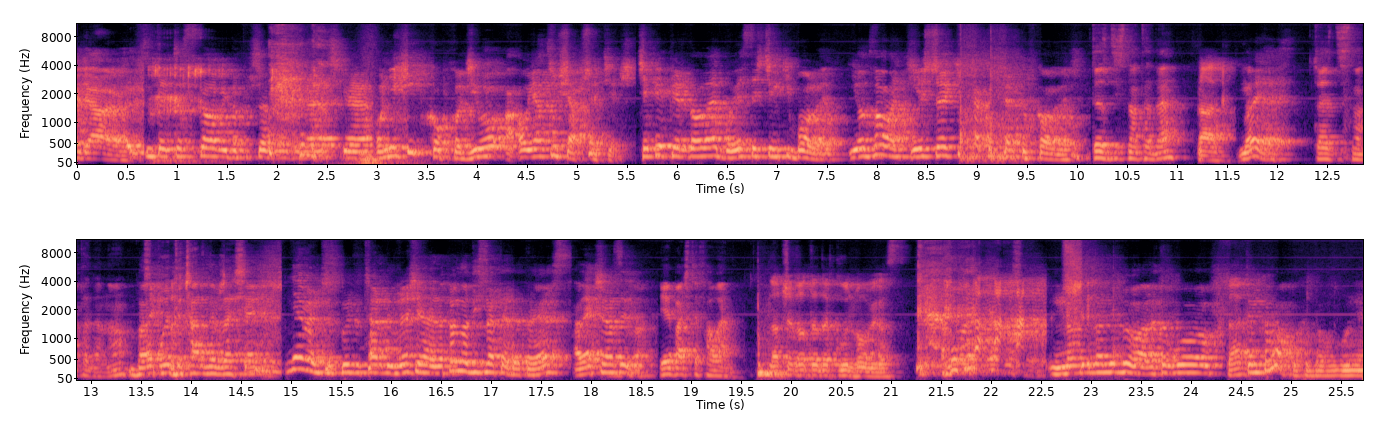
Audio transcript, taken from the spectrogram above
Wiedziałem. Tutaj Czeskowski dopiszemy chwileczkę. O nie hip-hop chodziło, a o Jacusia przecież. Ciebie pierdolę, bo jesteś cienki bolek. I odwołam ci jeszcze kilka koncertów koleś. To jest dis na TD? Tak. No jest. To jest dis na TD, no. Z płyty Czarny Wrzesień. Nie wiem, czy z płyty Czarny Wrzesień, ale na pewno Disney TD to jest. Ale jak się nazywa? Jebać TVN. Dlaczego TD kurwą jest? No, no nie było, ale to było w Tak? tym kawałku chyba w ogóle.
